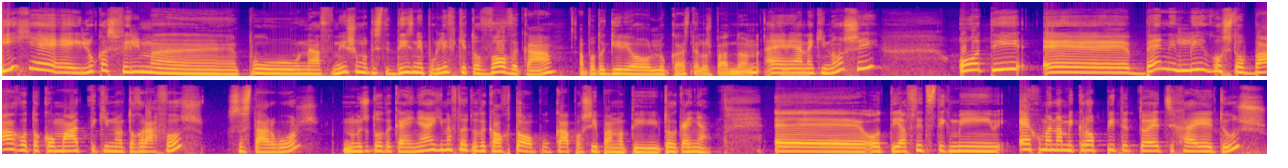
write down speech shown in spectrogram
Είχε η Lucasfilm ε, που να θυμίσουμε ότι στην Disney πουλήθηκε το 12 από τον κύριο Λούκας τέλος πάντων ε, ανακοινώσει ότι ε, μπαίνει λίγο στον πάγο το κομμάτι κινηματογράφος στα Star Wars. Νομίζω το 19 έγινε αυτό ή το 18 που κάπως είπαν ότι... Το 19. Ε, ότι αυτή τη στιγμή έχουμε ένα μικρό πείτε το έτσι hiatus.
